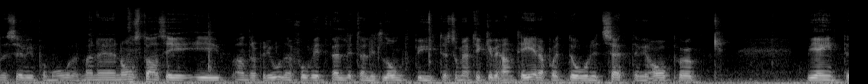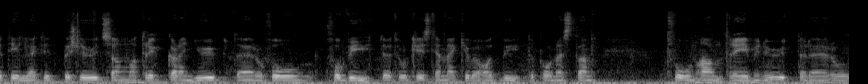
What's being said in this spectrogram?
det ser vi på målet. Men eh, någonstans i, i, andra perioden får vi ett väldigt, väldigt långt byte som jag tycker vi hanterar på ett dåligt sätt. Där vi har puck, vi är inte tillräckligt beslutsamma, trycka den djupt där och få, få byte. Jag tror Christian Mäkkyvä har ett byte på nästan två och en halv, tre minuter där och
